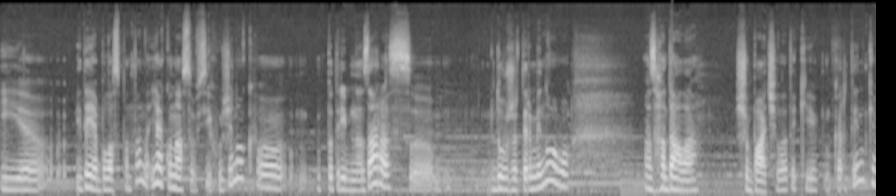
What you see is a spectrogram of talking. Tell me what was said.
І е, ідея була спонтанна, як у нас у всіх у жінок е, потрібно зараз е, дуже терміново. Згадала, що бачила такі картинки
